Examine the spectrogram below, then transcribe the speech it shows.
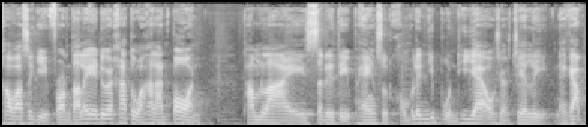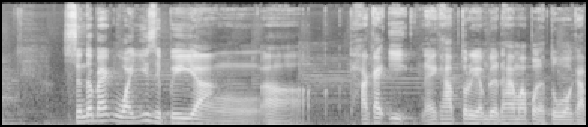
คาวาซากิฟรอนตาเล่ด้วยค่าตัว 5 ล้านปอนด์ทำลายสถิติแพงสุดของผู้เล่นญี่ปุ่นที่ย้ายออกจากเจลีกนะครับเซนเตอร์แบ็กวัย 20 ปีอย่างทากาอินะครับเตรียมเดินทางมาเปิดตัวกับ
